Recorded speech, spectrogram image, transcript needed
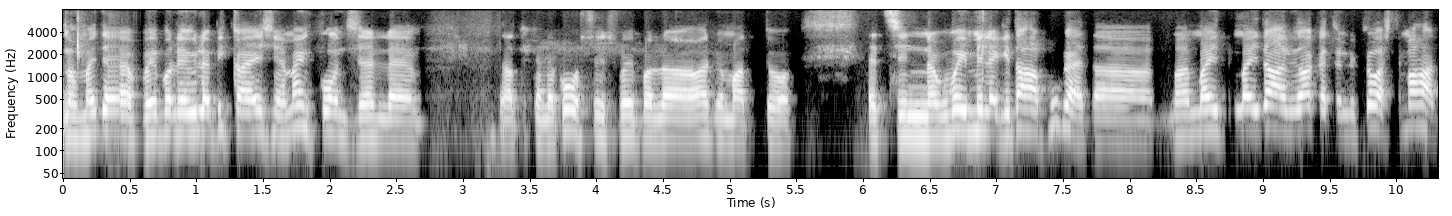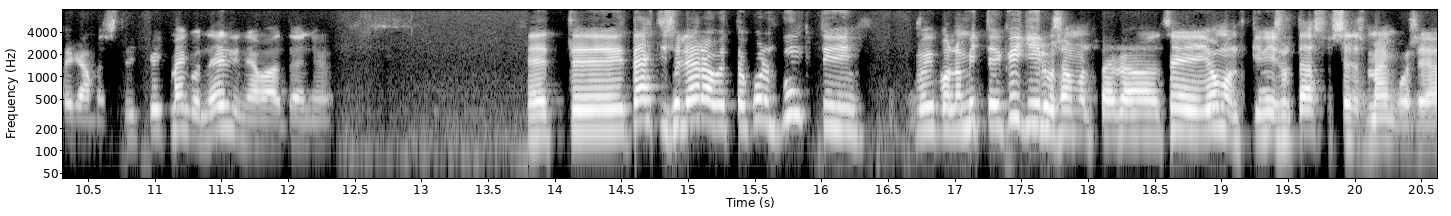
noh, ma ei tea, võib-olla üle pika esimene mäng koondis jälle natukene koosseis võib-olla harjumatu et siin nagu võib millegi taha pugeda. ma, ma ei, ma ei taha nüüd hakata nüüd kõvasti maha tegema, sest kõik mängud on erinevad, onju. et eh, tähtis oli ära võtta kolm punkti võib-olla mitte kõige ilusamalt, aga see ei omanudki nii suurt tähtsust selles mängus ja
